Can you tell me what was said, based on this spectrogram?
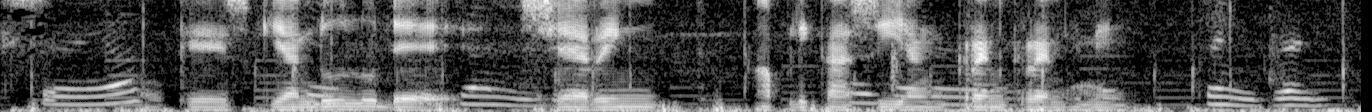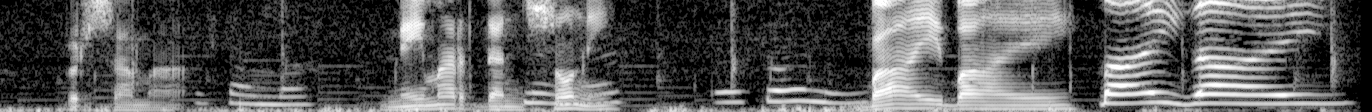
Saya oke sekian dulu deh sharing aplikasi yang keren-keren ini. Keren keren bersama. Sama Neymar dan Sony. Sony. Bye bye. Bye bye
